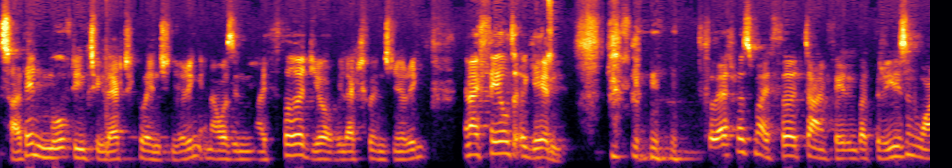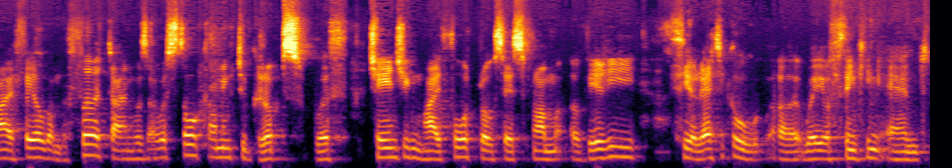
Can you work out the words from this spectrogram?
So I then moved into electrical engineering and I was in my third year of electrical engineering and I failed again. so that was my third time failing. But the reason why I failed on the third time was I was still coming to grips with changing my thought process from a very theoretical uh, way of thinking and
